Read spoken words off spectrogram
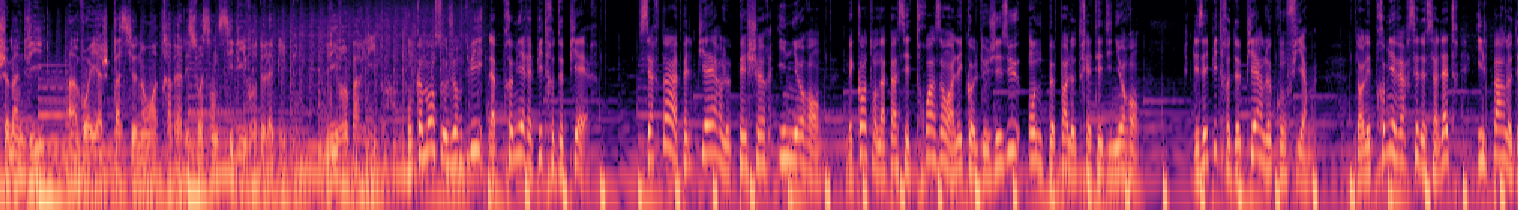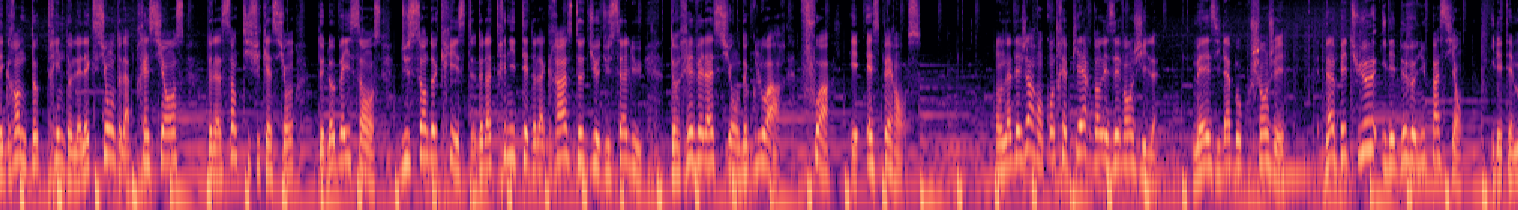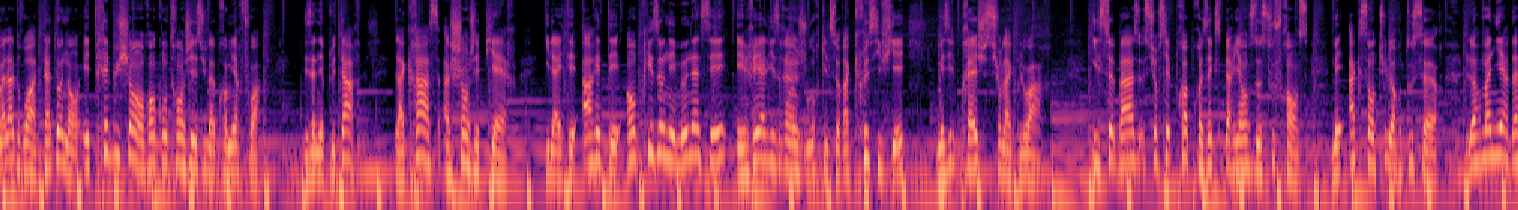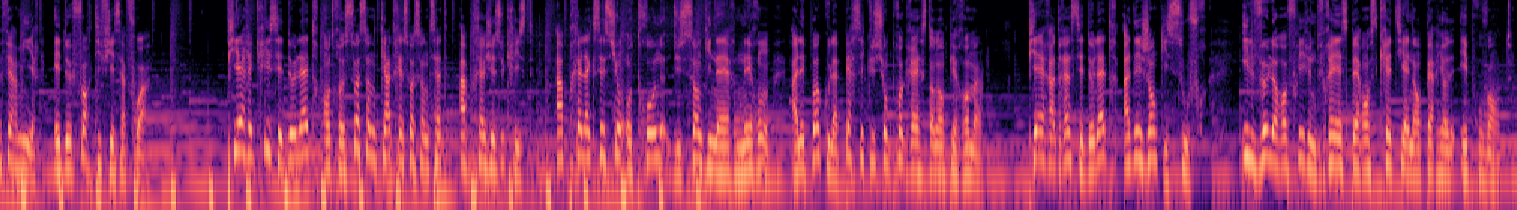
Chemin de vie, un voyage passionnant à travers les 66 livres de la Bible, livre par livre. On commence aujourd'hui la première épître de Pierre. Certains appellent Pierre le pécheur ignorant, mais quand on a passé trois ans à l'école de Jésus, on ne peut pas le traiter d'ignorant. Les épîtres de Pierre le confirment. Dans les premiers versets de sa lettre, il parle des grandes doctrines de l'élection, de la préscience, de la sanctification, de l'obéissance, du sang de Christ, de la Trinité, de la grâce de Dieu, du salut, de révélation, de gloire, foi et espérance. On a déjà rencontré Pierre dans les évangiles, mais il a beaucoup changé. D'impétueux, il est devenu patient. Il était maladroit, tâtonnant et trébuchant en rencontrant Jésus la première fois. Des années plus tard, la grâce a changé Pierre. Il a été arrêté, emprisonné, menacé et réalisera un jour qu'il sera crucifié, mais il prêche sur la gloire. Il se base sur ses propres expériences de souffrance, mais accentue leur douceur, leur manière d'affermir et de fortifier sa foi. Pierre écrit ces deux lettres entre 64 et 67 après Jésus-Christ, après l'accession au trône du sanguinaire Néron, à l'époque où la persécution progresse dans l'Empire romain. Pierre adresse ces deux lettres à des gens qui souffrent, il veut leur offrir une vraie espérance chrétienne en période éprouvante.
